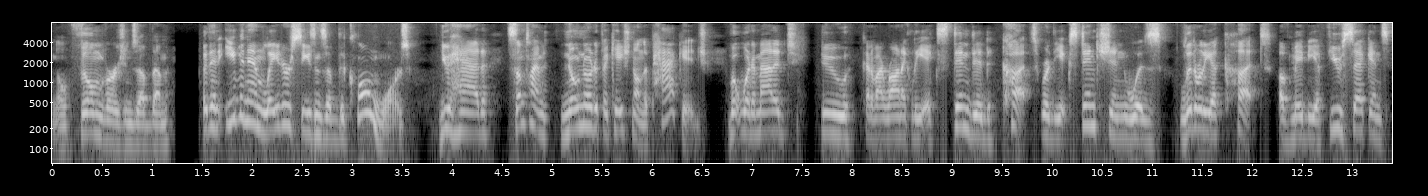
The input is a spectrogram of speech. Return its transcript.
you know, film versions of them. But then even in later seasons of the Clone Wars, you had sometimes no notification on the package, but what amounted to kind of ironically extended cuts, where the extension was literally a cut of maybe a few seconds,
